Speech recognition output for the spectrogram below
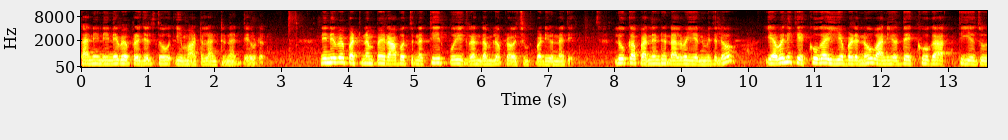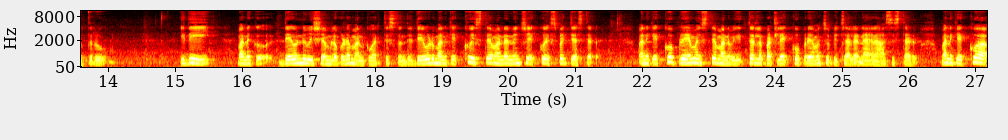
కానీ నినేవే ప్రజలతో ఈ మాటలు అంటున్నాడు దేవుడు. నినేవే పట్టణంపై రాబోతున్న తీర్పు ఈ గ్రంథంలో ప్రవచింపబడి ఉన్నది. లూకా పన్నెండు నలభై ఎనిమిదిలో ఎవనికి ఎక్కువగా ఇయ్యబడనో వాని యొద్ద ఎక్కువగా తీయజూతురు. ఇది మనకు దేవుని విషయంలో కూడా మనకు వర్తిస్తుంది. దేవుడు మనకి ఎక్కువ ఇస్తే మన నుంచి ఎక్కువ ఎక్స్పెక్ట్ చేస్తాడు. మనకి ఎక్కువ ప్రేమ ఇస్తే మనం ఇతరుల పట్ల ఎక్కువ ప్రేమ చూపించాలని ఆయన ఆశిస్తాడు. మనకి ఎక్కువ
